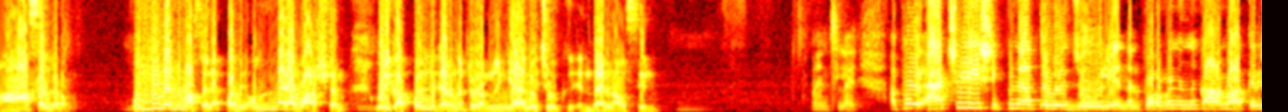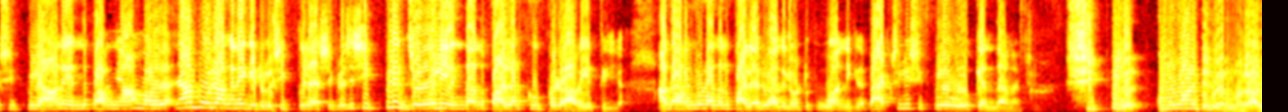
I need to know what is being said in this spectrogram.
മാസം കിടന്നു. ഒന്നും രണ്ട് മാസമല്ല പതിന ഒന്നര വർഷം ഒരു കപ്പലിൽ കിടന്നിട്ട് വരണമെങ്കിൽ ആലോചിച്ച് നോക്ക് എന്തായിരുന്നു അവസ്ഥയെന്ന്. മനസ്സിലായി. അപ്പോ ആക്ച്വലി ഈ ഷിപ്പിനകത്തുള്ള ഒരു ജോലി എന്താണ്? പുറമെ നിന്ന് കാണുമ്പോൾ ആൾക്കാർ ഷിപ്പിലാണ് എന്ന് പറഞ്ഞ് ഞാൻ വളരെ ഞാൻ പോലും അങ്ങനെ കേട്ടുള്ളൂ ഷിപ്പിലാ ഷിപ്പിൽ പക്ഷെ ഷിപ്പിലെ ജോലി എന്താന്ന് പലർക്കും ഇപ്പോഴും അറിയത്തില്ല. അത് അറിഞ്ഞുകൂടെ അതാണ് പലരും അതിലോട്ട് പോവാൻ നിൽക്കുന്നത്. അപ്പൊ ആക്ച്വലി ഷിപ്പിലെ വർക്ക് എന്താണ്? ഷിപ്പിൽ ക്രൂ ആയിട്ട് കയറുന്ന ഒരാൾ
